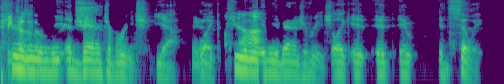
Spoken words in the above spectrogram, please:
Because of purely the the advantage of reach. Yeah, Yeah. like purely Yeah. in the advantage of reach. Like it, it, it, it's silly.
